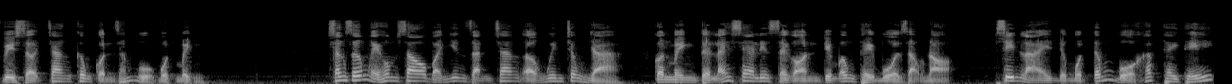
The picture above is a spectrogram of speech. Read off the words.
vì sợ Trang không còn dám ngủ một mình. Sáng sớm ngày hôm sau, bà Nhiên dặn Trang ở nguyên trong nhà, còn mình tự lái xe lên Sài Gòn tìm ông thầy bùa dạo nọ, xin lại được một tấm bùa khác thay thế.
